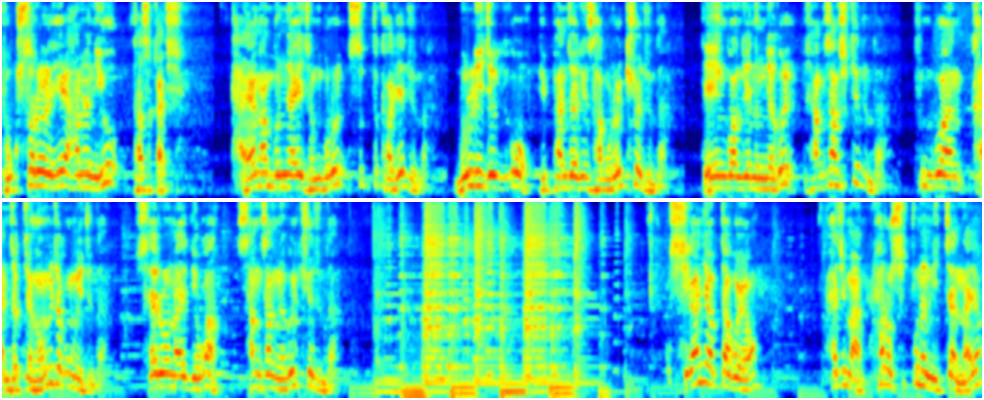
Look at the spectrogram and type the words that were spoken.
독서를 해야 하는 이유 다섯 가지. 다양한 분야의 정보를 습득하게 해준다. 논리적이고 비판적인 사고를 키워준다. 대인관계 능력을 향상시켜준다. 풍부한 간접 경험을 제공해준다. 새로운 아이디어와 상상력을 키워준다. 시간이 없다고요? 하지만 하루 10분은 있지 않나요?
